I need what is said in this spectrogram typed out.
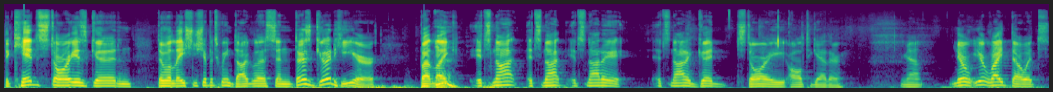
the kid's story is good and the relationship between Douglas and there's good here but like it's not it's not it's not a it's not a good story altogether. Yeah. You're you're right though. It's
